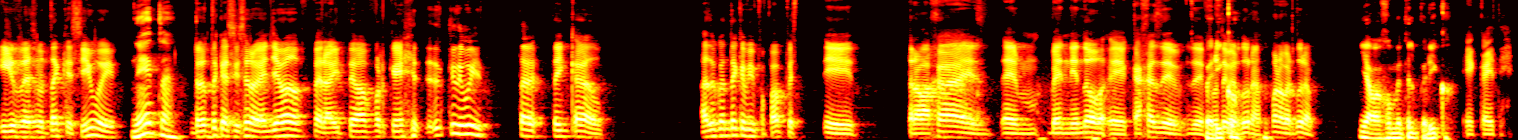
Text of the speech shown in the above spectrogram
Y resulta que sí, güey. Neta. Resulta que sí se lo habían llevado, pero ahí te va porque. Es que, güey, está, está bien cagado. Haz de cuenta que mi papá, pues, eh, trabaja en- en vendiendo eh, cajas de, de fruta y verdura. Bueno, verdura. Y abajo mete el perico. Eh, cállate.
